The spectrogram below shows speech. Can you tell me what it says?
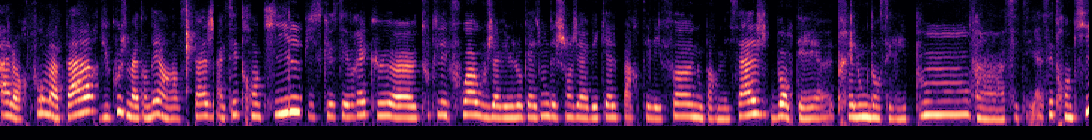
Alors pour ma part, du coup je m'attendais à un stage assez tranquille puisque c'est vrai que toutes les fois où j'avais eu l'occasion d'échanger avec elle par téléphone, ou par message. Bon, c'était euh, très longue dans ses réponses, enfin c'était assez tranquille.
